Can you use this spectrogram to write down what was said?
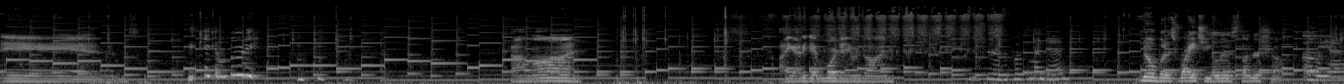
and we kicking booty. Come on. I gotta get more damage on him. The Pokemon dead? No, but it's Raichu and it's Thunder Shock, Oh yeah.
